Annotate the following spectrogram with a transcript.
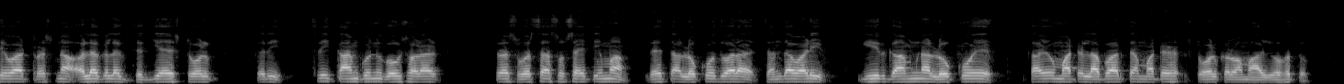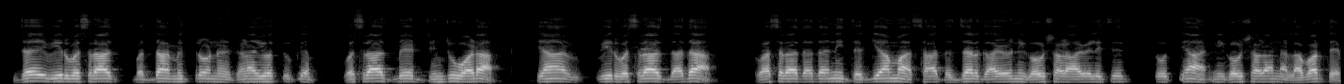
સેવા ટ્રસ્ટના અલગ અલગ જગ્યાએ સ્ટોલ કરી શ્રી કામગુની ગૌશાળા ટ્રસ્ટ વર્ષા સોસાયટીમાં રહેતા લોકો દ્વારા ચંદાવાડી ગીર ગામના લોકોએ ગાયો માટે લાભાર્થા માટે સ્ટોલ કરવામાં આવ્યો હતો. જય વીર વસરાજ, બધા મિત્રોને જણાવ્યું હતું કે વસરાજ બેટ ઝીંઝુવાડા, જ્યાં વીર વસરાજ દાદા, વાસરા દાદાની જગ્યામાં સાત હજાર ગાયોની ગૌશાળા આવેલી છે, તો ત્યાંની ગૌશાળાના લાભાર્થે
